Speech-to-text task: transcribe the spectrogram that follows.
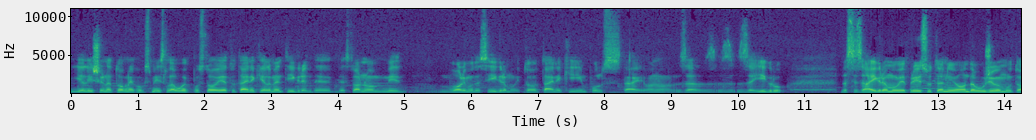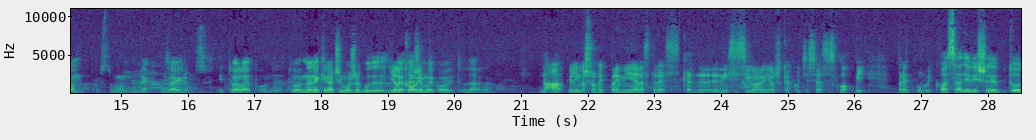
je lišena tog nekog smisla uvek postoji eto taj neki element igre gde, gde stvarno mi volimo da se igramo i to taj neki impuls taj ono za, za, za igru. Da se zaigramo je prisutan i onda uživamo u tom. Prosto nekako zaigramo se i to je lepo onda. To na neki način može da bude da kažem lekovito da da. Da, a jel imaš onaj premijera stres kad nisi siguran još kako će sve da se sklopi pred publikom? Pa sad je više, to,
